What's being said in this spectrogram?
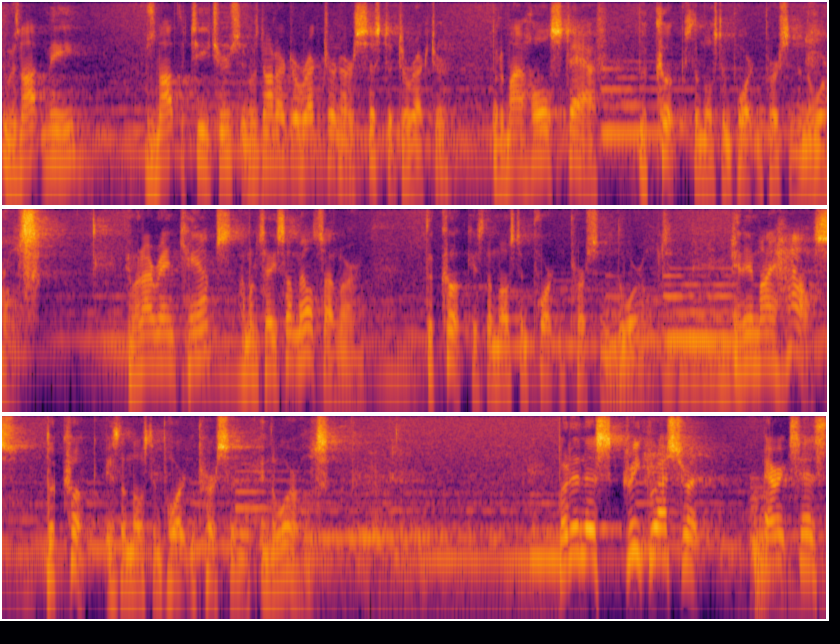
it was not me, it was not the teachers, it was not our director and our assistant director, but of my whole staff the cook's the most important person in the world. And when I ran camps, I'm going to tell you something else I learned. The cook is the most important person in the world. And in my house, the cook is the most important person in the world. But in this Greek restaurant, Eric says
